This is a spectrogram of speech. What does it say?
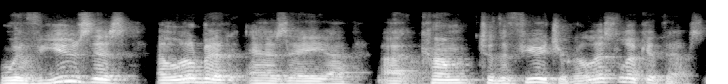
We've used this a little bit as a uh, uh, come to the future, but let's look at this.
